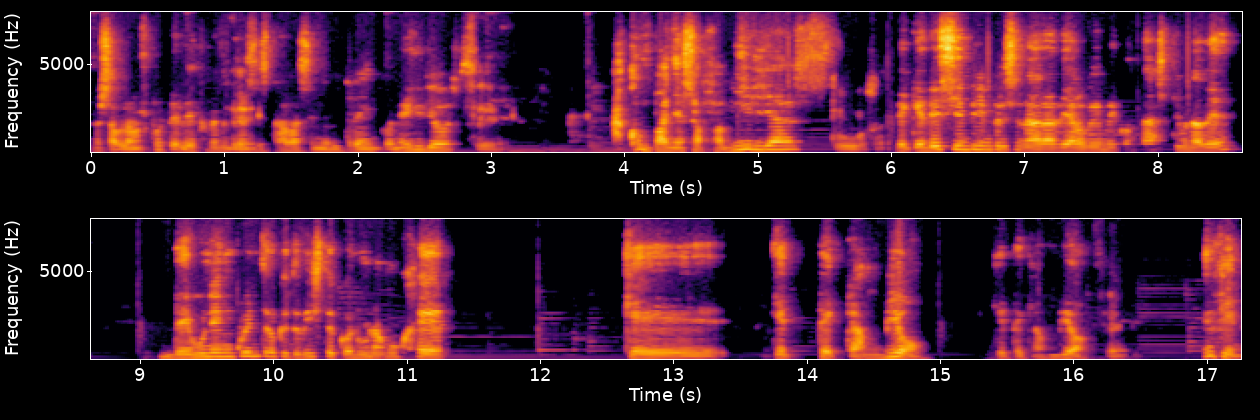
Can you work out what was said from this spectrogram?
nos hablamos por teléfono mientras estabas en el tren con ellos. Sí. Acompañas a familias. Tú, sí. Me quedé siempre impresionada de algo que me contaste una vez, de un encuentro que tuviste con una mujer que, que te cambió, que te cambió. En fin,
